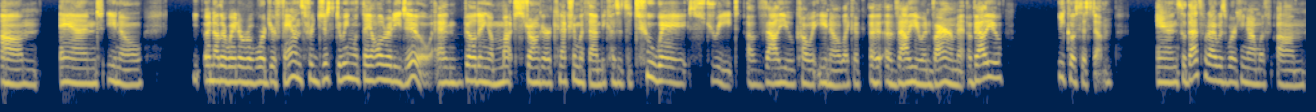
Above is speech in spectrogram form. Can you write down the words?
Um, and, you know, another way to reward your fans for just doing what they already do and building a much stronger connection with them because it's a two-way street of value co you know like a, a, a value environment a value ecosystem and so that's what i was working on with um,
